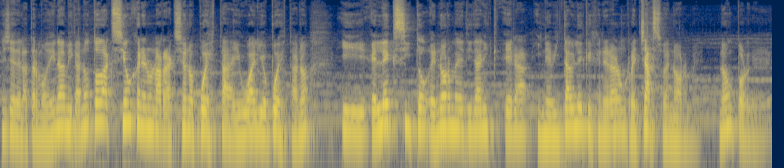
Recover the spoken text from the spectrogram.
ley de la termodinámica, ¿no? Toda acción genera una reacción opuesta, igual y opuesta, ¿no? Y el éxito enorme de Titanic era inevitable que generara un rechazo enorme, ¿no? Porque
